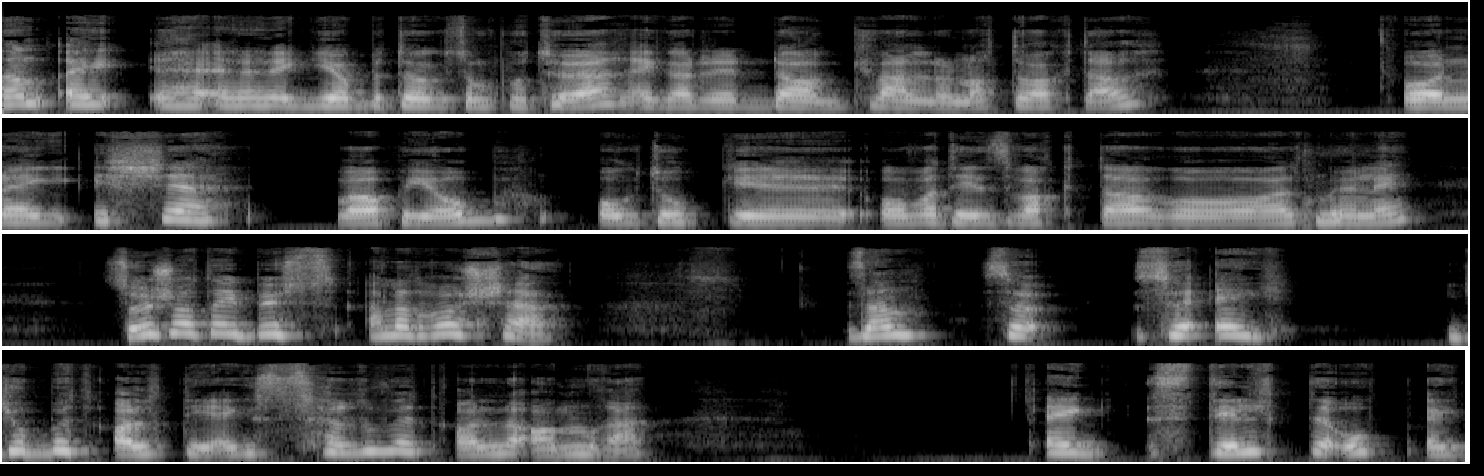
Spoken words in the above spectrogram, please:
Jeg, jeg, jobbet òg som portør. Jeg hadde dag-, kveld- og nattevakter. Og når jeg ikke var på jobb og tok overtidsvakter og alt mulig, så kjørte jeg buss eller drosje. Sånn? Så, så jeg jobbet alltid. Jeg servet alle andre. Jeg stilte opp, jeg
